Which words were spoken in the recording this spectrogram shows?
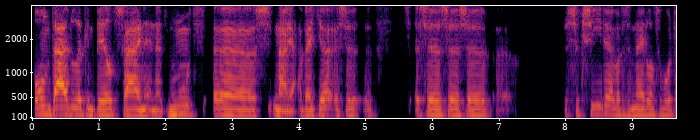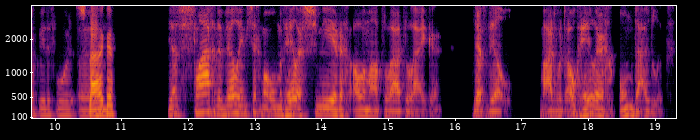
onduidelijk in beeld zijn en het moet, eh, nou ja, weet je, ze, ze, ze, ze succeeden, wat is het Nederlandse woord ook weer ervoor? Ehm, Slagen? ja, ze slagen er wel in, zeg maar, om het heel erg smerig allemaal te laten lijken. Dat wel. Maar het wordt ook heel erg onduidelijk.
